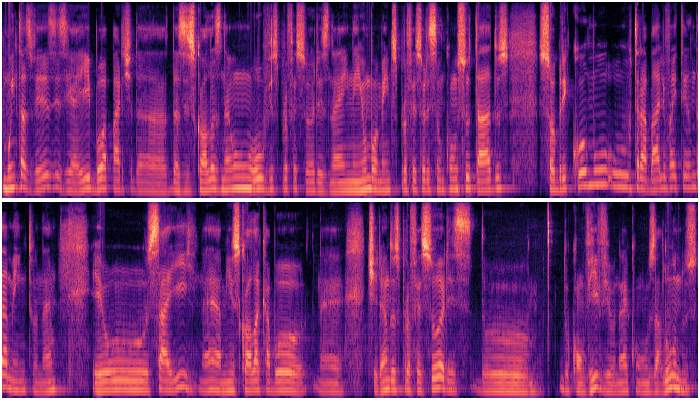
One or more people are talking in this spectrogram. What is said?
muitas vezes e aí boa parte da, das escolas não ouve os professores, né, em nenhum momento os professores são consultados sobre como o trabalho vai ter andamento, né. Eu saí, né, a minha escola acabou né, tirando os professores do, do convívio né, com os alunos,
